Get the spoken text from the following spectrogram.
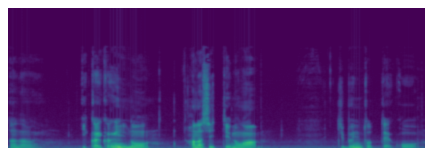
なんだろう一回限りの話っていうのが自分にとってこう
